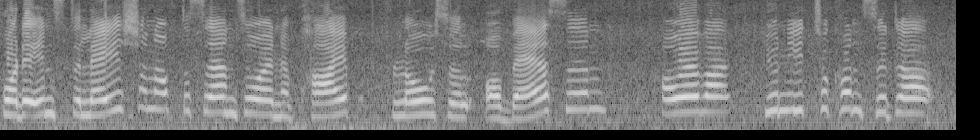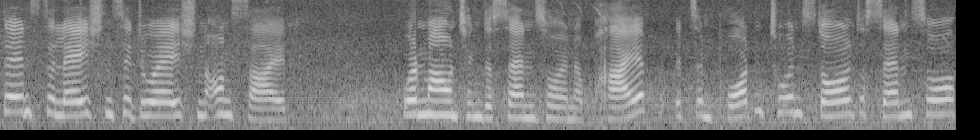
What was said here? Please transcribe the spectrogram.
For the installation of the sensor in a pipe, flowcell or basin, however, you need to consider the installation situation on site. When mounting the sensor in a pipe, it's important to install the sensor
